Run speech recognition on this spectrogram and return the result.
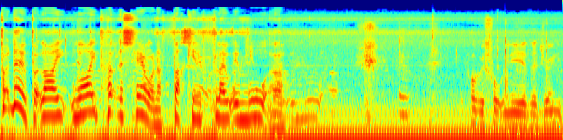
But no, but like, why put us here on a fucking floating water? Probably thought we needed a drink.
